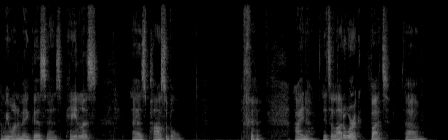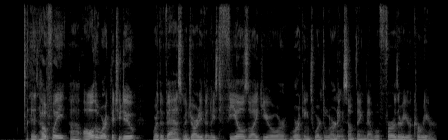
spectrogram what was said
And we want to make this as painless as possible. I know it's a lot of work, but um, it, hopefully, uh, all the work that you do, or the vast majority of at least, feels like you're working towards learning something that will further your career.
